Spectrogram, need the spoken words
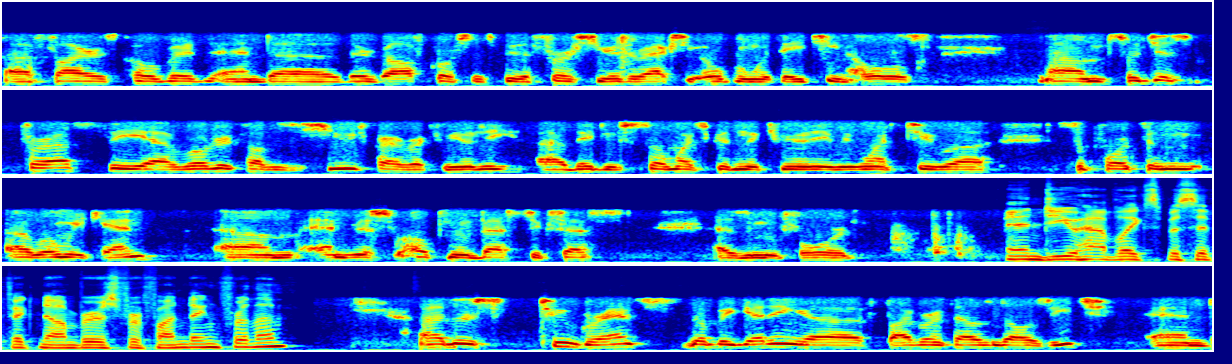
uh, fires, COVID, and uh, their golf course. This will be the first year they're actually open with 18 holes. Um, so just for us, the uh, Rotary Club is a huge part of our community. Uh, they do so much good in the community. We want to uh, support them uh, when we can, um, and just hope them the best success as we move forward. And do you have like specific numbers for funding for them? Uh, there's two grants they'll be getting, uh, five hundred thousand dollars each, and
